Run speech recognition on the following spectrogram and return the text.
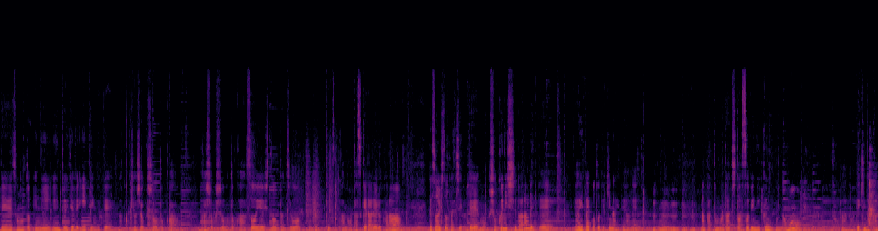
でその時にイントゥイティブ・イーティングってなんか拒食症とか過食症とかそういう人たちをあの助けられるからでそういう人たちってもう食に縛られてやりたいことできないんだよね。うん。なんか友達と遊びに行くのもあのできなかっ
